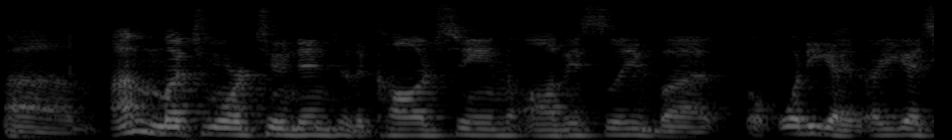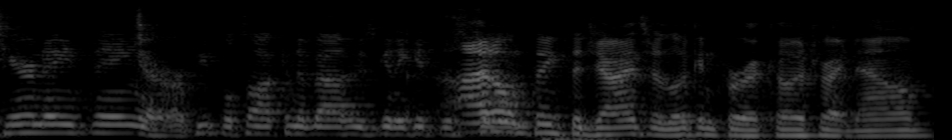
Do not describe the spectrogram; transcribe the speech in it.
Um, I'm much more tuned into the college scene, obviously, but what do you guys? Are you guys hearing anything? Or are people talking about who's going to get this? I don't think the Giants are looking for a coach right now.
